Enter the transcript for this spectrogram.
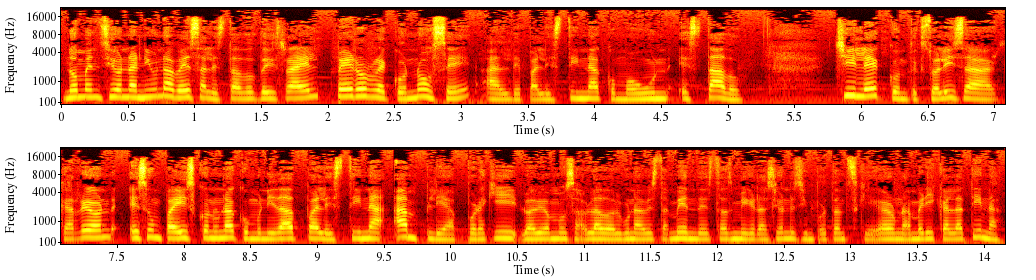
No menciona ni una vez al Estado de Israel, pero reconoce al de Palestina como un Estado. Chile, contextualiza Carreón, es un país con una comunidad palestina amplia. Por aquí lo habíamos hablado alguna vez también de estas migraciones importantes que llegaron a América Latina.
